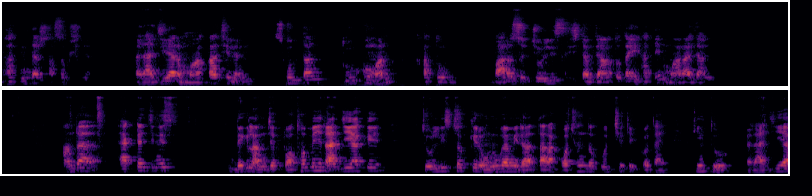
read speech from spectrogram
ভাতিন্দার শাসক ছিলেন। রাজিয়ার মাতা ছিলেন সুলতান তুর্কমান খাতুন। বারোশো চল্লিশ খ্রিস্টাব্দে আততায়ী হাতে মারা যান। আমরা একটা জিনিস দেখলাম যে প্রথমে রাজিয়াকে চল্লিশ চক্রের অনুগামীরা তারা পছন্দ করছে ঠিক কথায় কিন্তু রাজিয়া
